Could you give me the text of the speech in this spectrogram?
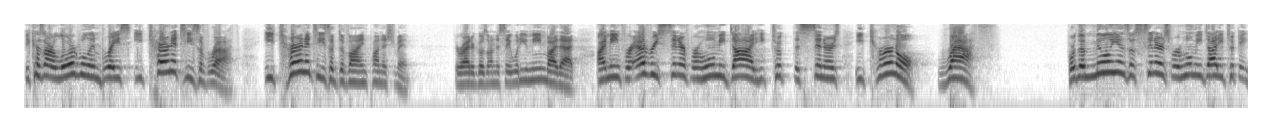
because our Lord will embrace eternities of wrath, eternities of divine punishment. The writer goes on to say, What do you mean by that? I mean, for every sinner for whom he died, he took the sinner's eternal wrath. For the millions of sinners for whom he died, he took a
